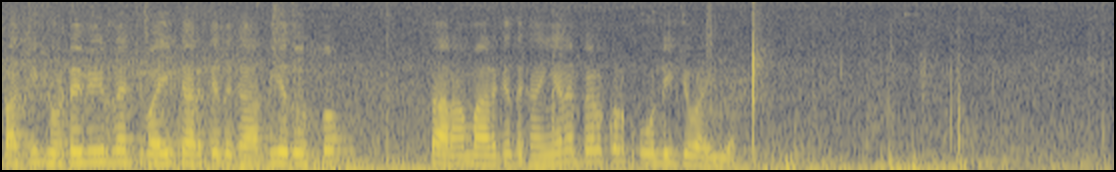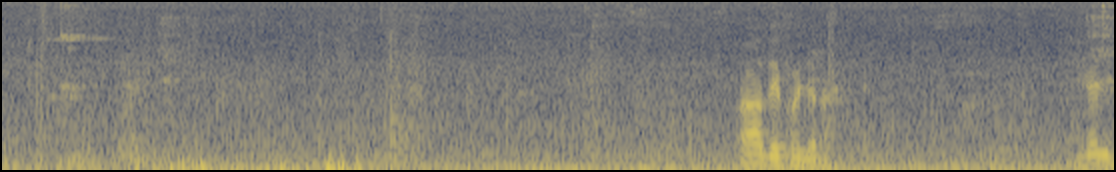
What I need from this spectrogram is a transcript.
ਬਾਕੀ ਛੋਟੇ ਵੀਰ ਨੇ ਚਵਾਈ ਕਰਕੇ ਦਿਖਾਤੀ ਆ ਦੋਸਤੋ। ਧਾਰਾਂ ਮਾਰ ਕੇ ਦਿਖਾਈਆਂ ਨੇ ਬਿਲਕੁਲ ਪੋਲੀ ਚਵਾਈ ਆ। ਆਹ ਦੇਖੋ ਜਰਾ। ਠੀਕ ਹੈ ਜੀ।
